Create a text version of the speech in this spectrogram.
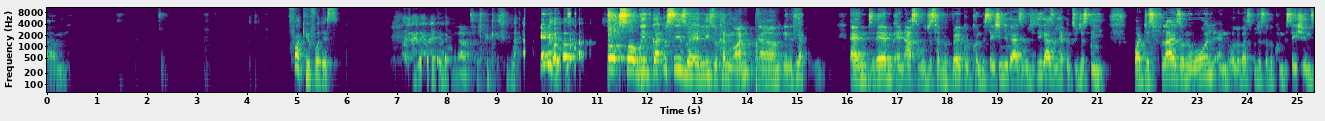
Um, Fuck you for this. I'm not gonna edit that out. Like, anyway, so so we've got Usizwe and Lizwe coming on um, in a few, Yeah. and them and us will just have a very good conversation. You guys will just you guys will happen to just be what just flies on the wall, and all of us will just have the conversations.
